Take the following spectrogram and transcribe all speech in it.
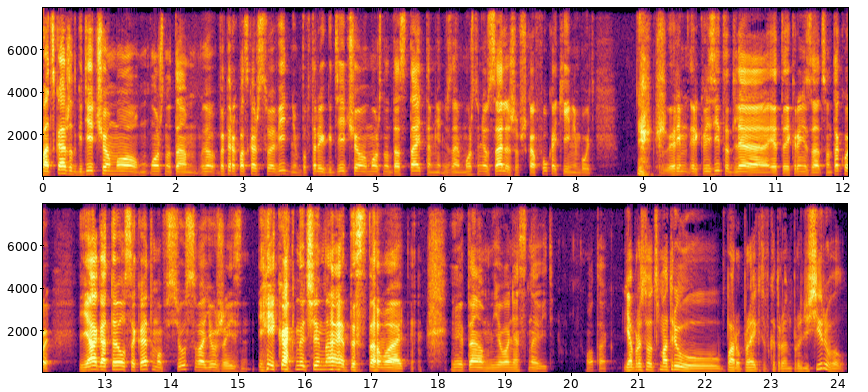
подскажет, где что можно там, ну, во-первых, подскажет свое видение, во-вторых, где что можно достать, там, я не знаю, может у него залежи в шкафу какие-нибудь, реквизиты для этой экранизации. Он такой, я готовился к этому всю свою жизнь. И как начинает доставать. И там его не остановить. Вот так. Я просто вот смотрю пару проектов, которые он продюсировал.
